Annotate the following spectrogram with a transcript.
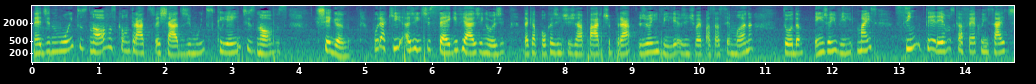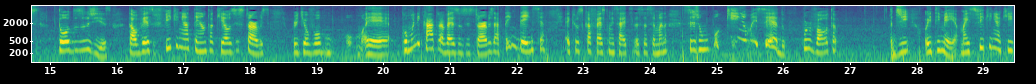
né, de muitos novos contratos fechados, de muitos clientes novos chegando. Por aqui a gente segue viagem hoje. Daqui a pouco a gente já parte para Joinville. A gente vai passar a semana toda em Joinville, mas sim teremos café com insights todos os dias. Talvez fiquem atentos aqui aos stories, porque eu vou é, comunicar através dos stories. A tendência é que os cafés com insights dessa semana sejam um pouquinho mais cedo, por volta de 8 e meia. Mas fiquem aqui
